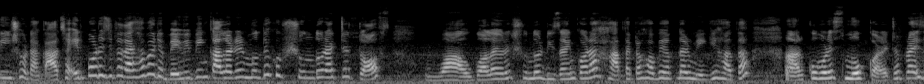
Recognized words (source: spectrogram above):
তিনশো টাকা। আচ্ছা এরপরে যেটা দেখাবো এটা বেবি পিঙ্ক কালারের মধ্যে খুব সুন্দর একটা টপস ওয়াও গলায় অনেক সুন্দর ডিজাইন করা। হাতাটা হবে আপনার মেগি হাতা আর কোমরে স্মোক করা। এটা প্রাইস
